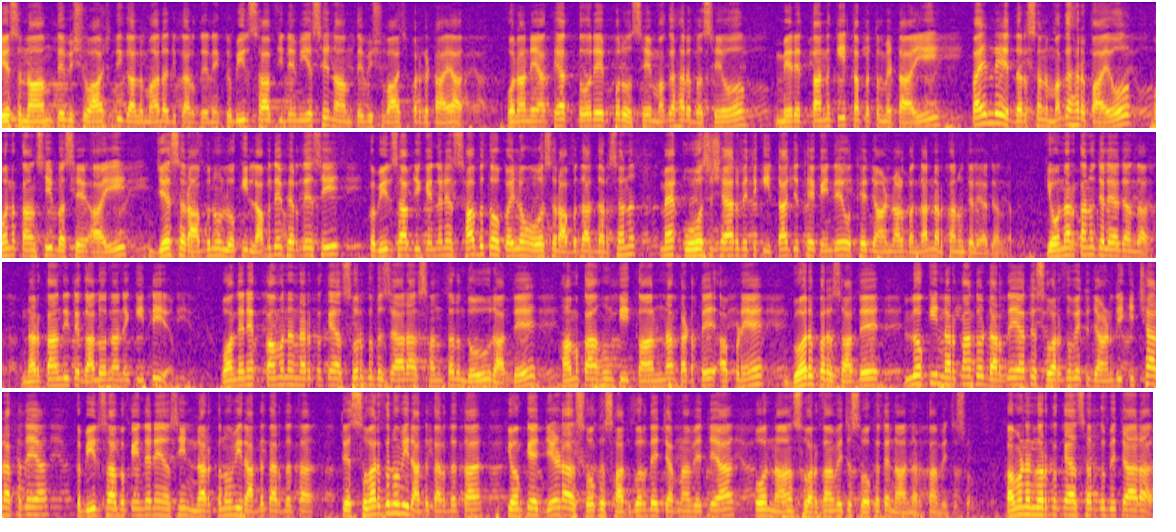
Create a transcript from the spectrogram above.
ਇਸ ਨਾਮ ਤੇ ਵਿਸ਼ਵਾਸ ਦੀ ਗੱਲ ਮਹਾਰਾਜ ਕਰਦੇ ਨੇ। ਕਬੀਰ ਸਾਹਿਬ ਜੀ ਨੇ ਵੀ ਇਸੇ ਨਾਮ ਤੇ ਵਿਸ਼ਵਾਸ ਪ੍ਰਗਟਾਇਆ। ਉਹਨਾਂ ਨੇ ਆਖਿਆ, ਤੋਰੇ ਭਰੋਸੇ ਮਗਹਰ ਬਸਿਓ, ਮੇਰੇ ਤਨ ਕੀ ਤਪਤ ਮਿਟਾਈ। ਪਹਿਲੇ ਦਰਸ਼ਨ ਮਗਹਰ ਪਾਇਓ, ਹੁਣ ਕਾਂਸੀ ਬਸੇ ਆਈ। ਜਿਸ ਰੱਬ ਨੂੰ ਲੋਕੀ ਲੱਭਦੇ ਫਿਰਦੇ ਸੀ, ਕਬੀਰ ਸਾਹਿਬ ਜੀ ਕਹਿੰਦੇ ਨੇ, ਸਭ ਤੋਂ ਪਹਿਲਾਂ ਉਸ ਰੱਬ ਦਾ ਦਰਸ਼ਨ ਮੈਂ ਉਸ ਸ਼ਹਿਰ ਵਿੱਚ ਕੀਤਾ, ਜਿੱਥੇ ਕਹਿੰਦੇ ਉੱਥੇ ਜਾਣ ਨਾਲ ਬੰਦਾ ਨਰਕਾਂ ਨੂੰ ਚਲਿਆ ਜਾਂਦਾ। ਕਿਉਂ ਨਰਕਾਂ ਨੂੰ ਚਲਿਆ ਜਾਂਦਾ? ਨਰਕਾਂ ਦੀ ਤੇ ਗੱਲ ਉਹਨਾਂ ਨੇ ਕੀਤੀ ਹੈ ਉਹ ਆਂਦੇ ਨੇ, ਕਮਨ ਨਰਕ ਕਿਆ ਸੁਰਗ ਵਿਚਾਰਾ ਸੰਤਰ ਦੋ ਰਾਦੇ ਹਮ ਕਾਹੂ ਕੀ ਕਾਨ ਨਾ ਕਟਤੇ ਆਪਣੇ ਗੁਰ ਪ੍ਰਸਾਦੇ। ਲੋਕੀ ਨਰਕਾਂ ਤੋਂ ਡਰਦੇ ਆ ਤੇ ਸਵਰਗ ਵਿੱਚ ਜਾਣ ਦੀ ਇੱਛਾ ਰੱਖਦੇ ਆ। ਕਬੀਰ ਸਾਹਿਬ ਕਹਿੰਦੇ ਨੇ, ਅਸੀਂ ਨਰਕ ਨੂੰ ਵੀ ਰੱਦ ਕਰ ਦਿੱਤਾ। ਤੇ ਸਵਰਗ ਨੂੰ ਵੀ ਰੱਦ ਕਰ ਦਿੱਤਾ, ਕਿਉਂਕਿ ਜਿਹੜਾ ਸੁਖ ਸਤਿਗੁਰ ਦੇ ਚਰਨਾਂ ਵਿੱਚ ਆ, ਉਹ ਨਾ ਸਵਰਗਾਂ ਵਿੱਚ ਸੁਖ ਤੇ ਨਾ ਨਰਕਾਂ ਵਿੱਚ ਸੁਖ। ਕਵਣ ਨਰਕ ਕਿਆ ਸਰਗ ਵਿਚਾਰਾ?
